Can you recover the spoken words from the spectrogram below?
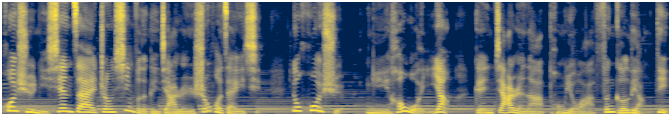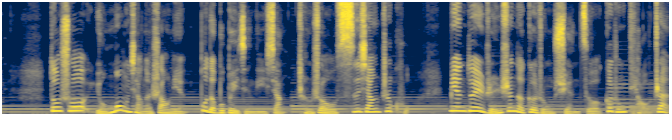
或许你现在正幸福的跟家人生活在一起，又或许你和我一样，跟家人啊、朋友啊分隔两地。都说有梦想的少年不得不背井离乡，承受思乡之苦，面对人生的各种选择、各种挑战。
